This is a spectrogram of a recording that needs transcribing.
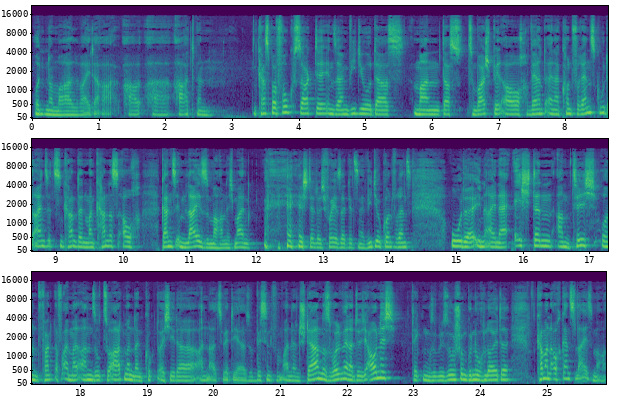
Und normal weiter atmen. Kaspar Fuchs sagte in seinem Video, dass man das zum Beispiel auch während einer Konferenz gut einsetzen kann, denn man kann es auch ganz im Leise machen. Ich meine, stellt euch vor, ihr seid jetzt in einer Videokonferenz oder in einer echten am Tisch und fangt auf einmal an, so zu atmen, dann guckt euch jeder an, als wärt ihr so ein bisschen vom anderen Stern. Das wollen wir natürlich auch nicht. Denken sowieso schon genug Leute. Kann man auch ganz leise machen.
